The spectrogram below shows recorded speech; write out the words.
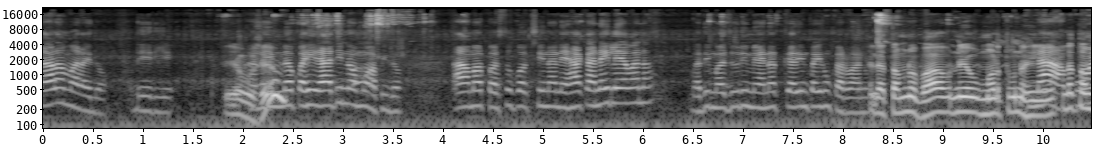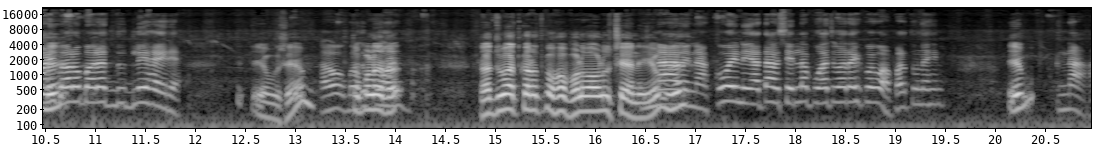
તાળા મરાવી દો ડેરીએ. એવું છે એમને પછી રાજીનામું આપી દો. આ અમારા પશુ પક્ષીના નેહાકા નહીં લેવાના. બધી મજૂરી મહેનત કરીને પછી શું કરવાનું? એટલે તમને ભાવ ને એવું મળતું નહીં એટલે તમે બરોબર જ દૂધ લે હાઈ રહ્યા એવું છે એમ? તો પણ રજૂઆત કરો તો હો ભળવાળું છે ને? એવું ના કોઈ નહીં. અત્યારે છેલ્લા પાંચ વર્ષ કોઈ વાપરતું નહીં. એમ? ના.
